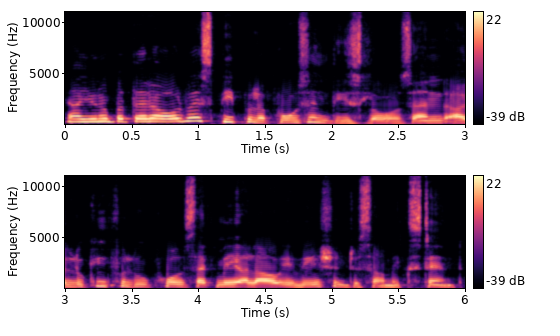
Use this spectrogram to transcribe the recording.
Yeah, you know, but there are always people opposing these laws and are looking for loopholes that may allow evasion to some extent.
